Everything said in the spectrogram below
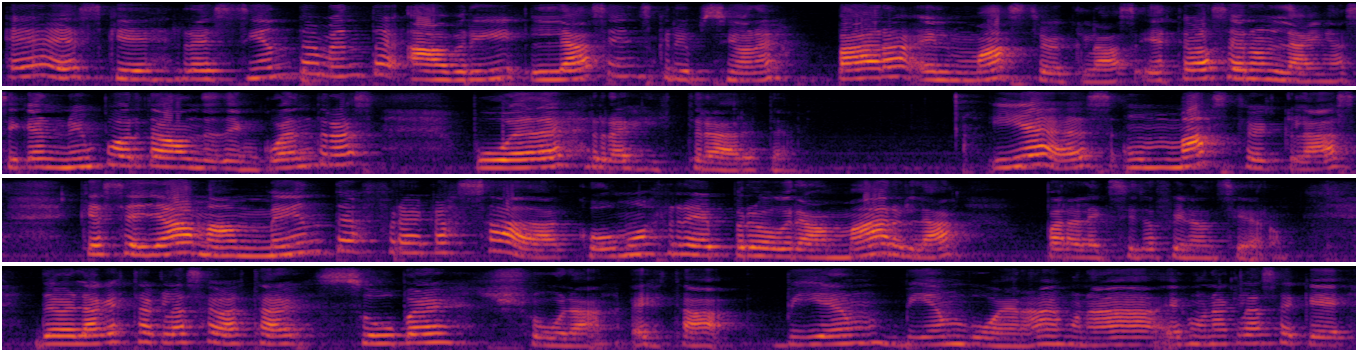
es que recientemente abrí las inscripciones para el masterclass y este va a ser online, así que no importa dónde te encuentres, puedes registrarte. Y es un masterclass que se llama Mente fracasada, cómo reprogramarla para el éxito financiero. De verdad que esta clase va a estar súper chula, está bien, bien buena. Es una, es una clase que,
